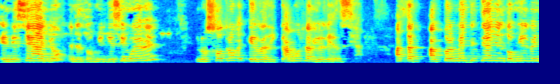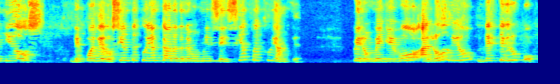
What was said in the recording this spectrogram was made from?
en ese año, en el 2019, nosotros erradicamos la violencia. Hasta actualmente este año, en 2022, después de 200 estudiantes, ahora tenemos 1.600 estudiantes. Pero me llevó al odio de este grupo,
